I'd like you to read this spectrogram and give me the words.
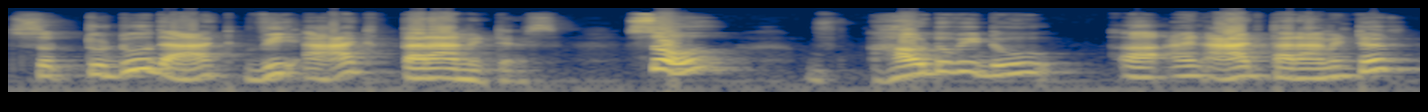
So to do that, we add parameters. So how do we do uh, an add parameter?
